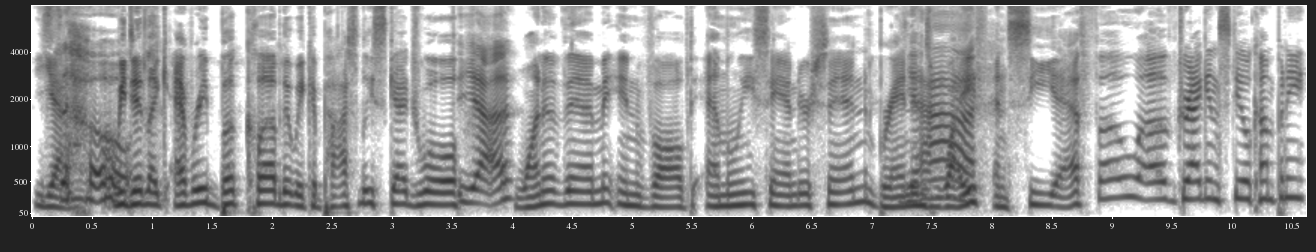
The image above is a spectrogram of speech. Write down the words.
yeah, So we did like every book club that we could possibly schedule. Yeah. One of them involved Emily Sanderson, Brandon's Yeah. wife and CFO of Dragonsteel Company.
